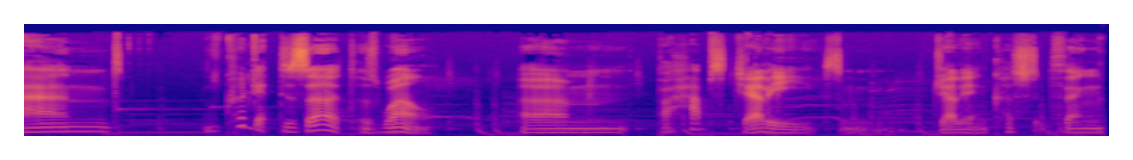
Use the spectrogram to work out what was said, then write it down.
And you could get dessert as well. Um, perhaps jelly, some jelly and custard thing.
